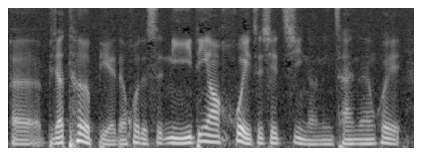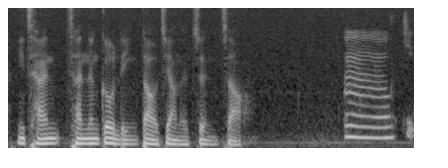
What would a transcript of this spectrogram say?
呃比较特别的，或者是你一定要会这些技能，你才能会，你才才能够领到这样的证照？嗯，基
